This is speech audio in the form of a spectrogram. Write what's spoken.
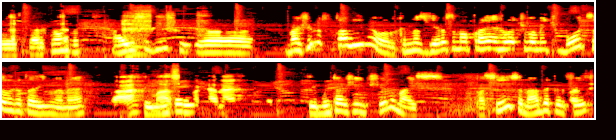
eu espero que não. Né? Aí é o seguinte, uh, imagina tu tá ali, meu, Canas Vieiras é uma praia relativamente boa de Santa Catarina, né? Ah, Tem massa muita- pra caralho. Tem muito argentino, mas paciência, nada é perfeito.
